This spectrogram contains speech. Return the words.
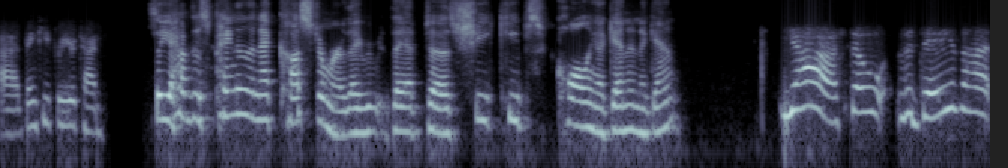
Uh, thank you for your time. So you have this pain in the neck customer they, that uh, she keeps calling again and again. Yeah. So the day that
